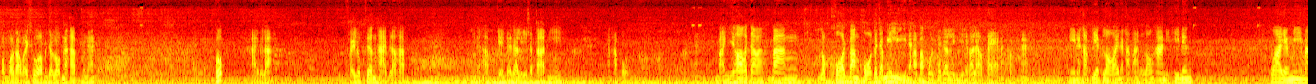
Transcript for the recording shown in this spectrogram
ผมก็ตอบว่าชัวร์มันจะลบนะครับนะปุ๊บหายไปละไฟลุกเครื่องหายไปแล้วครับนี่นะครับเกจก็จะรีสตาร์ทนี้นะครับผมบางยี่ห้อก็จะบางลบโค้ดบางโค้ดก็จะไม่รีนะครับ บางโค้ดก็จะรีแล้วก็แล้วแต่นะครับอะนี่นะครับ เรียบร้อยนะครับลองอ่านอีกทีนึง ว่ายังมีไหม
